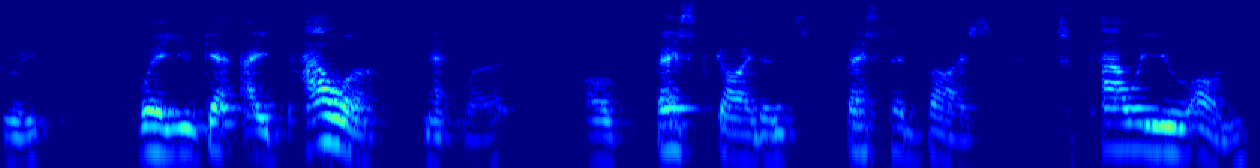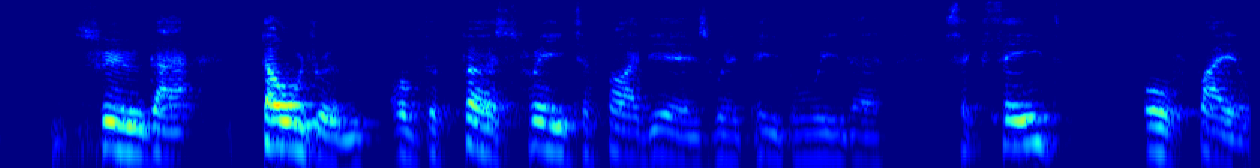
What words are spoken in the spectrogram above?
group where you get a power network of best guidance, best advice to power you on through that doldrum of the first three to five years where people either succeed or fail.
